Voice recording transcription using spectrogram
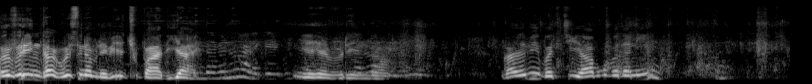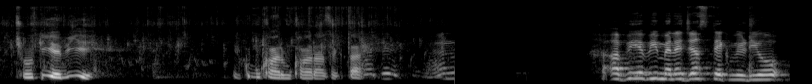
और वृंदा को इसने अपने भी छुपा दिया है। ये है वृंदा। गाय भी बच्ची, आपको पता नहीं है? छोटी है अभी ये। इसको बुखार बुखार आ सकता है। अभी अभी मैंने जस्ट एक वीडियो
